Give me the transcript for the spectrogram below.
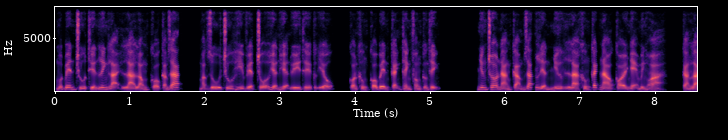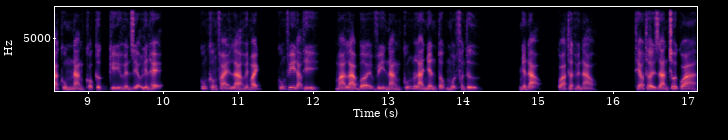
Một bên chu thiến linh lại là lòng có cảm giác, mặc dù chu hy việt chỗ hiện hiện uy thế cực yếu, còn không có bên cạnh thanh phong cường thịnh. Nhưng cho nàng cảm giác liền như là không cách nào coi nhẹ minh hỏa càng là cùng nàng có cực kỳ huyền diệu liên hệ. Cũng không phải là huyết mạch, cũng phi đạo thì, mà là bởi vì nàng cũng là nhân tộc một phần tử. Nhân đạo quả thật huyền ảo. Theo thời gian trôi qua,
